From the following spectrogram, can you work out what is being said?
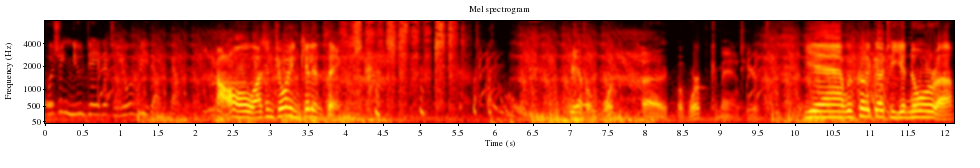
Pushing new data to your readout, Captain. Oh, I was enjoying killing things. We have a warp, uh, a warp command here. Yeah, we've got to go to Yanora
